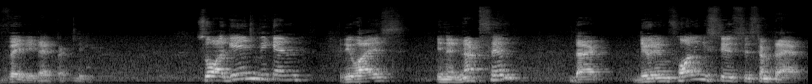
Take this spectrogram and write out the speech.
very rapidly. So again we can revise in a nutshell that during falling stage system tract,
